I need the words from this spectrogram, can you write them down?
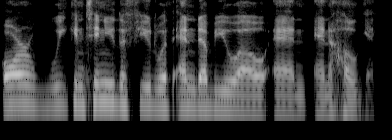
or we continue the feud with NWO and and Hogan.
